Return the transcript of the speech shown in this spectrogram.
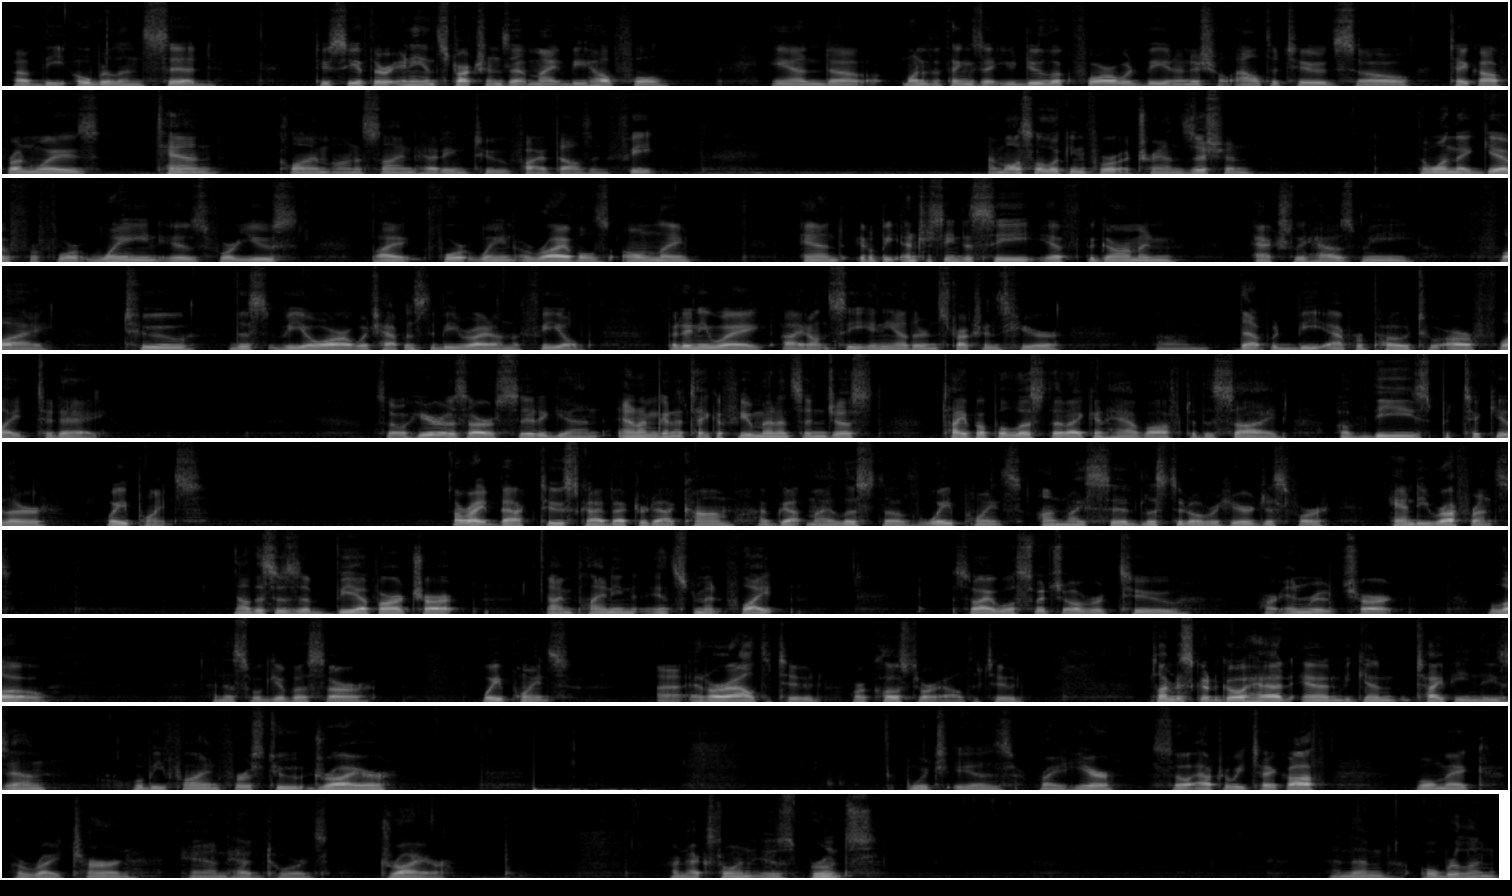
of the Oberlin SID to see if there are any instructions that might be helpful and uh, one of the things that you do look for would be an initial altitude. So take off runways 10, climb on assigned heading to 5,000 feet. I'm also looking for a transition. The one they give for Fort Wayne is for use by Fort Wayne arrivals only. And it'll be interesting to see if the Garmin actually has me fly to this VOR, which happens to be right on the field. But anyway, I don't see any other instructions here um, that would be apropos to our flight today. So here is our SID again, and I'm going to take a few minutes and just type up a list that I can have off to the side of these particular waypoints. Alright, back to skyvector.com. I've got my list of waypoints on my SID listed over here just for handy reference. Now this is a VFR chart. I'm planning instrument flight. So I will switch over to our en route chart low. And this will give us our waypoints uh, at our altitude or close to our altitude. So I'm just going to go ahead and begin typing these in. We'll be fine first to dryer, which is right here. So after we take off, we'll make a right turn and head towards dryer. Our next one is Bruntz. And then Oberlin,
